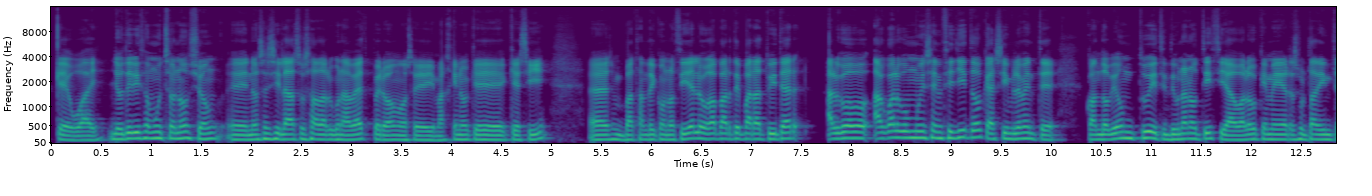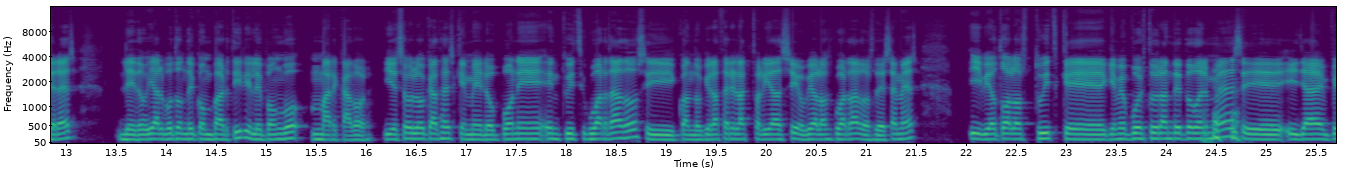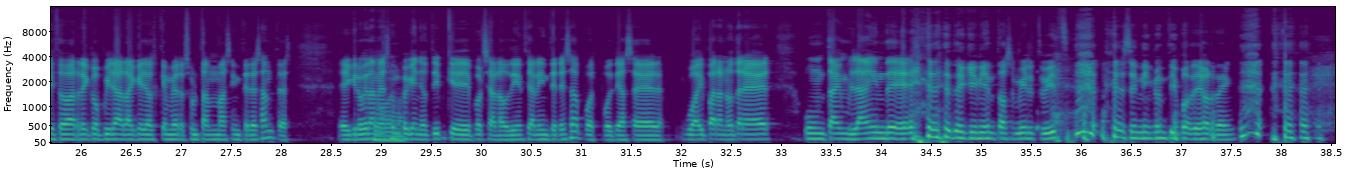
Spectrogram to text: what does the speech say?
Qué guay. Yo utilizo mucho Notion. Eh, no sé si la has usado alguna vez, pero vamos, eh, imagino que, que, sí. Es bastante conocida. Luego, aparte, para Twitter, algo, hago algo muy sencillito, que es simplemente cuando veo un tweet de una noticia o algo que me resulta de interés, le doy al botón de compartir y le pongo marcador. Y eso lo que hace es que me lo pone en tweets guardados y cuando quiero hacer la actualidad SEO veo los guardados de ese mes y veo todos los tweets que, me he puesto durante todo el mes y, ya empiezo a recopilar aquellos que me resultan más interesantes. Eh, creo que también es un pequeño tip que por si a la audiencia le interesa, pues podría ser guay para no tener un timeline de, de 500.000 tweets sin ningún tipo de orden.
